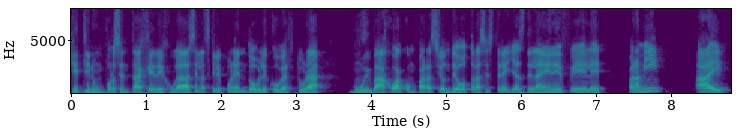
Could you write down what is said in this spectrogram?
que tiene un porcentaje de jugadas en las que le ponen doble cobertura muy bajo a comparación de otras estrellas de la NFL. Para mí hay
